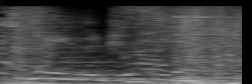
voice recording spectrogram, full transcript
Slain the dragon.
